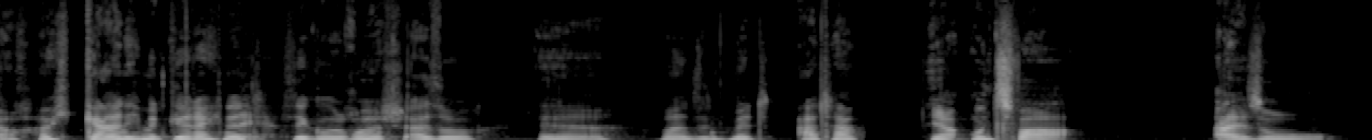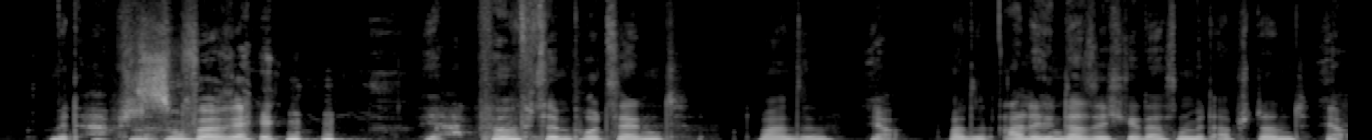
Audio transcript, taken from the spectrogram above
auch. Habe ich gar nicht mit gerechnet. Nee. Sigur Roche, also äh, Wahnsinn. Mit Atta, Ja, und zwar, also, mit Abstand. souverän. Ja, 15 Prozent. Wahnsinn. Ja. Wahnsinn. Alle hinter sich gelassen mit Abstand. Ja.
